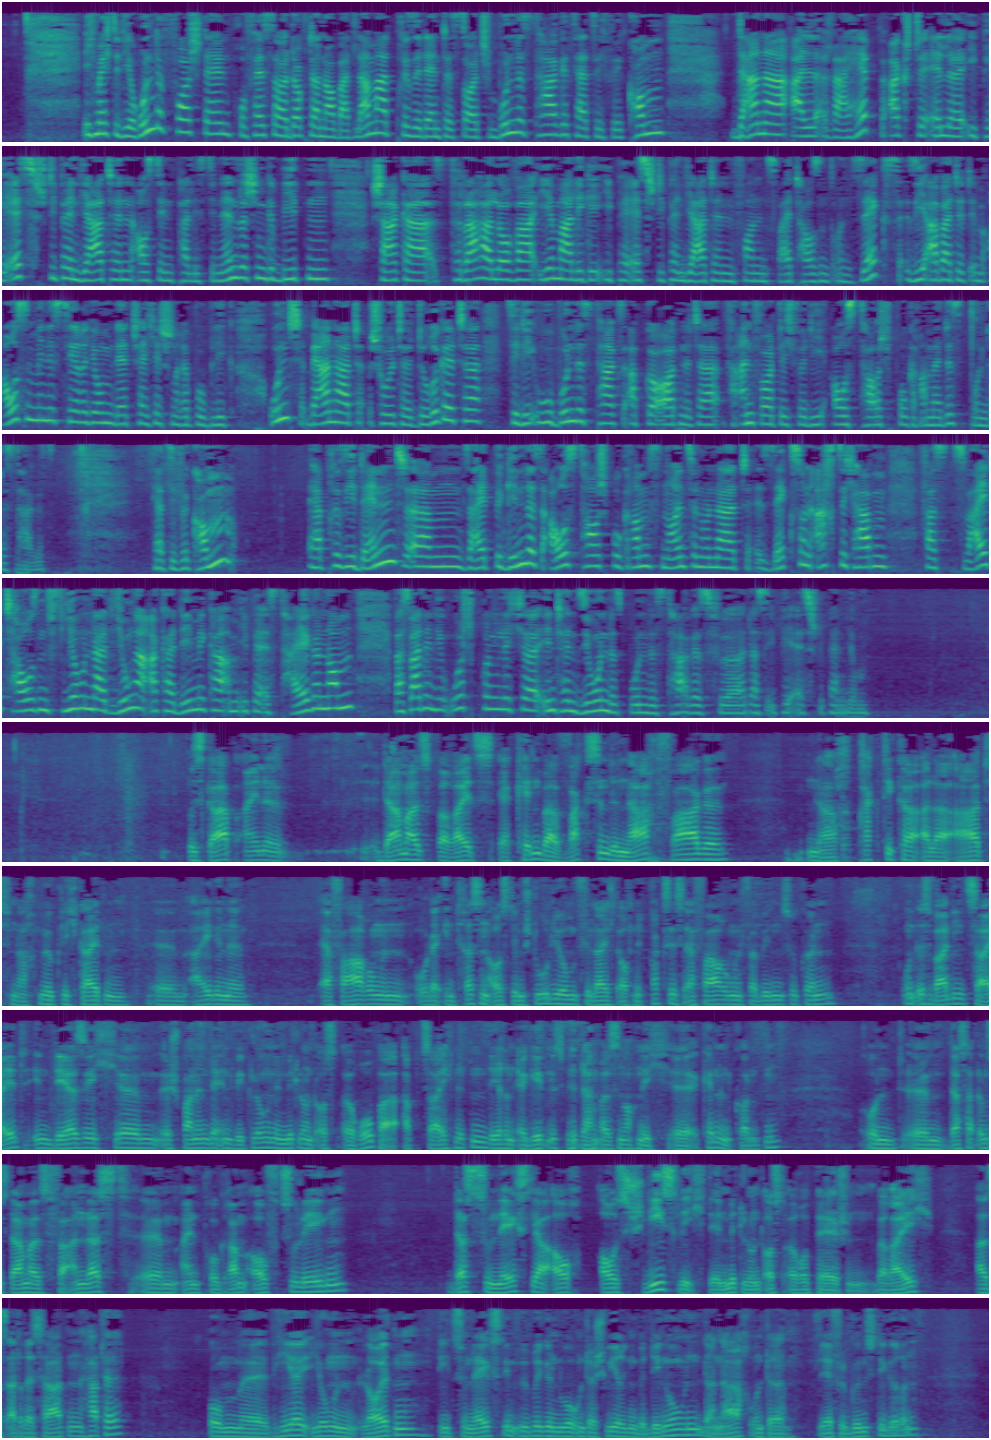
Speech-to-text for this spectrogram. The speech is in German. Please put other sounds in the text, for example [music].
Ich möchte die Runde vorstellen. Professor Dr. Norbert Lammert, Präsident des Deutschen Bundestages. Herzlich willkommen. Dana Al-Raheb, aktuelle IPS-Stipendiatin aus den palästinensischen Gebieten. Shaka Strahalova, ehemalige IPS-Stipendiatin von 2006. Sie arbeitet im Außenministerium der Tschechischen Republik. Und Bernhard Schulte-Drüggelte, CDU-Bundestagsabgeordneter, verantwortlich für die Austauschprogramme des Bundestages. Herzlich willkommen. Herr Präsident, ähm, seit Beginn des Austauschprogramms 1986 haben fast 2400 junge Akademiker am IPS teilgenommen. Was war denn die ursprüngliche Intention des Bundestages für das IPS-Stipendium? Es gab eine damals bereits erkennbar wachsende Nachfrage nach Praktika aller Art, nach Möglichkeiten, äh, eigene Erfahrungen oder Interessen aus dem Studium vielleicht auch mit Praxiserfahrungen verbinden zu können. Und es war die Zeit, in der sich ähm, spannende Entwicklungen in Mittel- und Osteuropa abzeichneten, deren Ergebnis wir [laughs] damals noch nicht äh, kennen konnten. Und ähm, das hat uns damals veranlasst, ähm, ein Programm aufzulegen, das zunächst ja auch ausschließlich den mittel- und osteuropäischen Bereich als Adressaten hatte um äh, hier jungen Leuten, die zunächst im Übrigen nur unter schwierigen Bedingungen, danach unter sehr viel günstigeren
